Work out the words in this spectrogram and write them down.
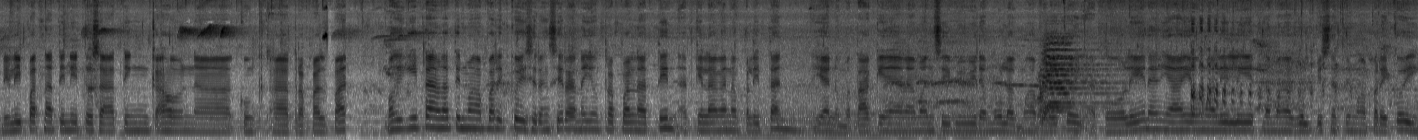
Nilipat natin ito sa ating kahon na kung ah, trapal pan. Makikita natin mga parikoy, sirang-sira na yung trapal natin at kailangan ng palitan. Ayan, umatake na naman si Bibi Damulag mga parikoy at huli na niya yung maliliit na mga gulpis natin mga parikoy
